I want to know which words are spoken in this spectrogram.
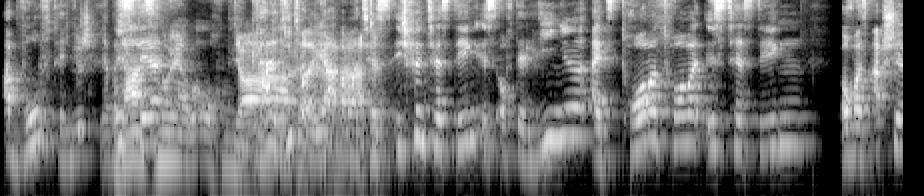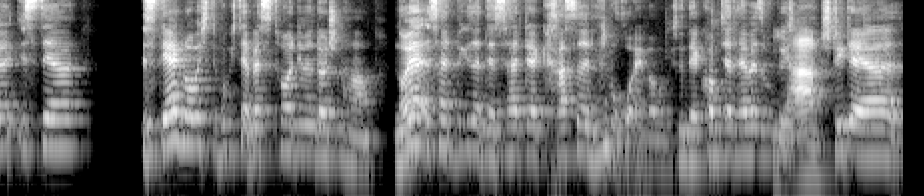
abwurftechnisch. ja, aber ist da der, ist Neuer aber auch ein Ja, Ja, super, ja, aber. Test, ich finde Testegen ist auf der Linie, als Torwart, Torwart ist Testegen, auch was Abschirr ist der, ist der, glaube ich, wirklich der beste Torwart, den wir in Deutschland haben. Neuer ist halt, wie gesagt, der ist halt der krasse Libero einfach wirklich. Und der kommt ja teilweise wirklich, Ja. steht der ja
